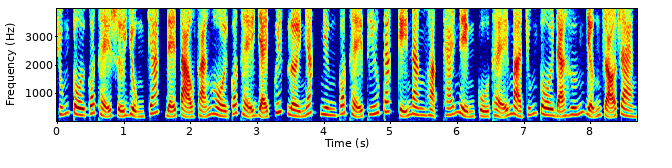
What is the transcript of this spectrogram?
chúng tôi có thể sử dụng chat để tạo phản hồi có thể giải quyết lời nhắc nhưng có thể thiếu các kỹ năng hoặc khái niệm cụ thể mà chúng tôi đã hướng dẫn rõ ràng.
